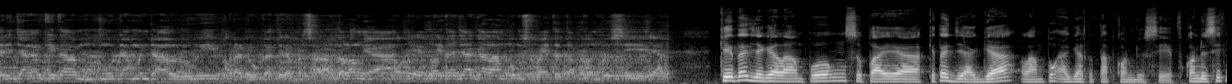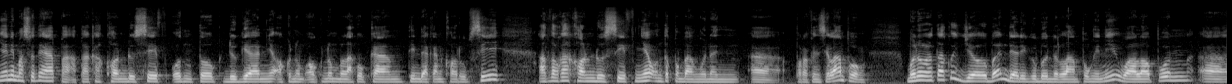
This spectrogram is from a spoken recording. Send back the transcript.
jadi jangan kita mudah mendahului praduga tidak bersalah. Tolong ya, kita jaga Lampung supaya tetap kondusif. Kita jaga Lampung supaya kita jaga Lampung agar tetap kondusif. Kondusifnya ini maksudnya apa? Apakah kondusif untuk dugaannya oknum-oknum melakukan tindakan korupsi ataukah kondusifnya untuk pembangunan uh, Provinsi Lampung? Menurut aku jawaban dari Gubernur Lampung ini walaupun uh,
